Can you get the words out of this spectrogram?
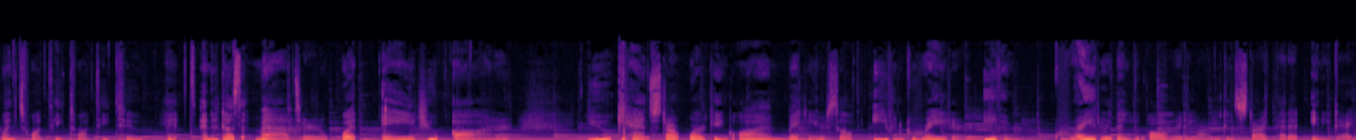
when 2022 hits. And it doesn't matter what age you are. You can start working on making yourself even greater, even greater than you already are. You can start that at any day.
